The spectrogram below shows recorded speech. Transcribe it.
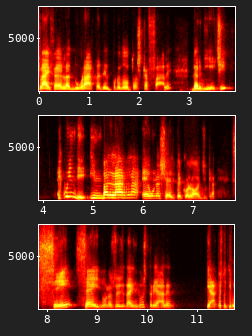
life è la durata del prodotto a scaffale, per 10, e quindi imballarla è una scelta ecologica. Se sei in una società industriale che ha questo tipo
